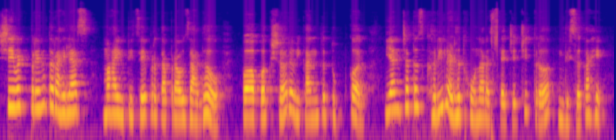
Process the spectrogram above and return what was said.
शेवटपर्यंत राहिल्यास महायुतीचे प्रतापराव जाधव व अपक्ष रविकांत तुपकर यांच्यातच खरी लढत होणार असल्याचे चित्र दिसत आहे.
